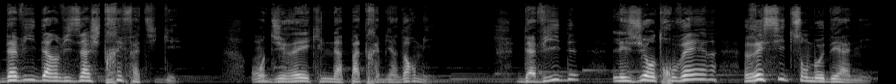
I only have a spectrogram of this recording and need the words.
David a un visage très fatigué. On dirait qu'il n'a pas très bien dormi. David, les yeux entr'ouverts, récite son modéani,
